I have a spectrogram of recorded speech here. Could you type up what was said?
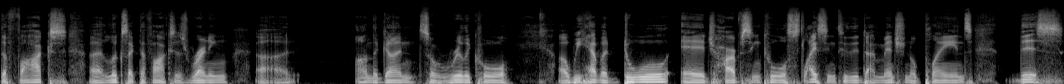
the fox. it looks like the fox is running on the gun. So really cool. Uh, we have a dual edge harvesting tool slicing through the dimensional planes. This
